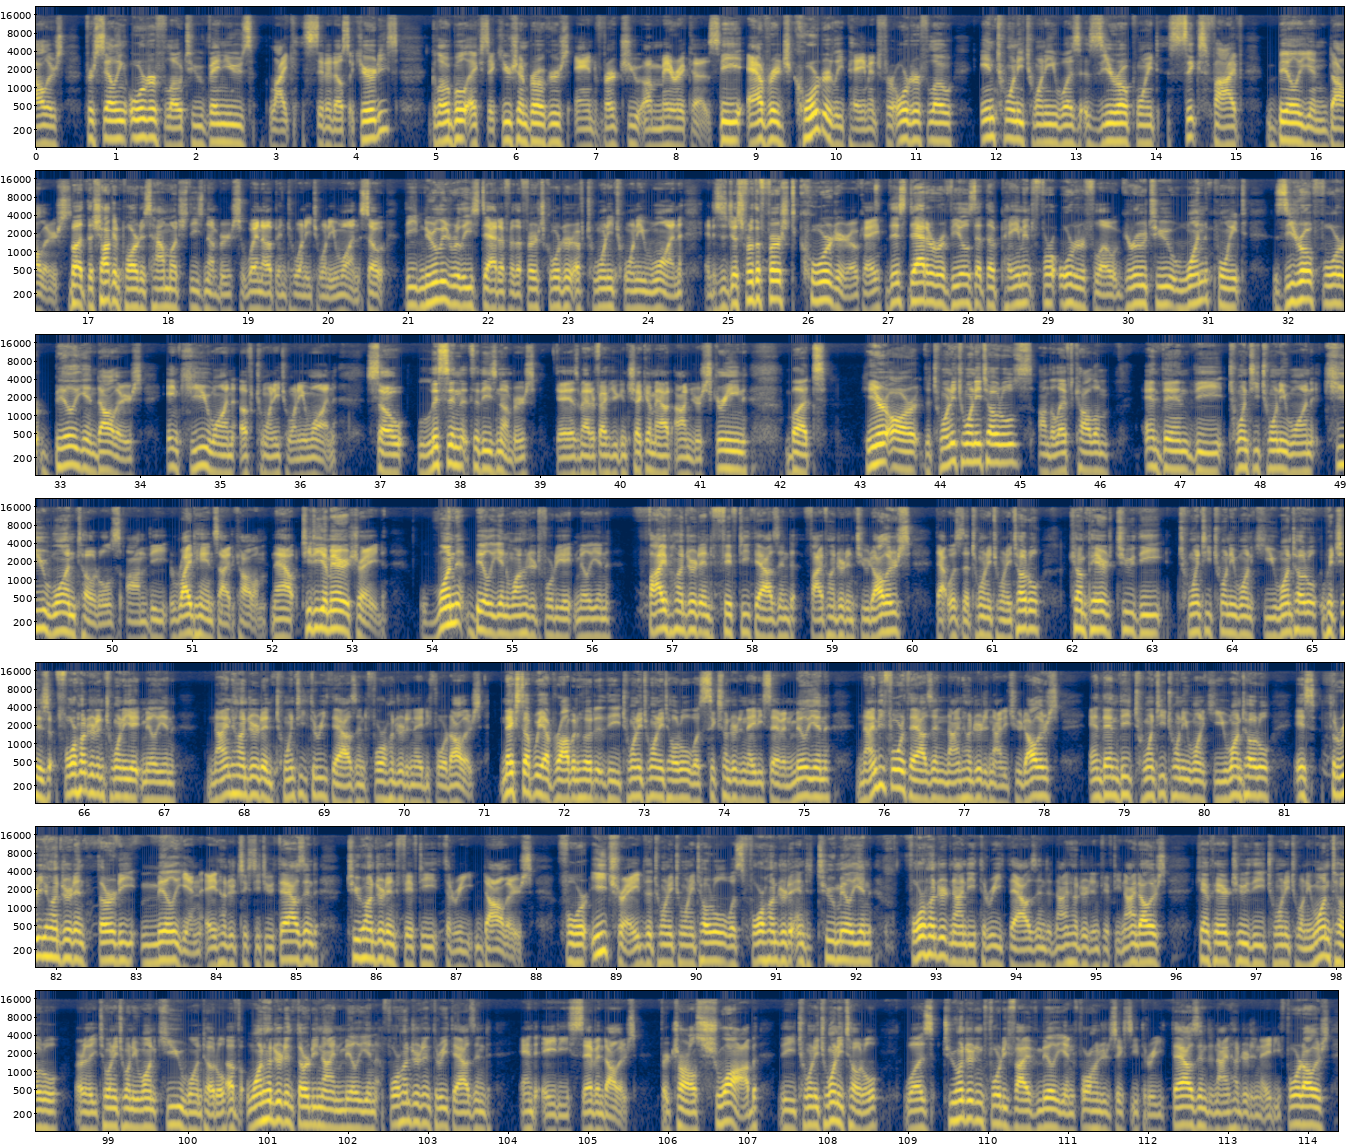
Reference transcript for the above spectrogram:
for selling order flow to venues like Citadel Securities, Global Execution Brokers, and Virtu Americas. The average quarterly payment for order flow in 2020 was 0.65 billion dollars. But the shocking part is how much these numbers went up in 2021. So the newly released data for the first quarter of 2021, and this is just for the first quarter, okay? This data reveals that the payment for order flow grew to 1.04 billion dollars in Q1 of 2021. So listen to these numbers. Okay, as a matter of fact, you can check them out on your screen. But here are the 2020 totals on the left column, and then the 2021 Q1 totals on the right hand side column. Now, TD Ameritrade, one billion one hundred forty-eight million five hundred and fifty thousand five hundred and two dollars. That was the 2020 total compared to the 2021 Q1 total, which is four hundred and twenty-eight million $923,484. Next up, we have Robinhood. The 2020 total was $687,094,992. And then the 2021 Q1 total is $330,862,253. For E-Trade, the 2020 total was $402,493,959 compared to the 2021 total or the 2021 Q1 total of $139,403,087. For Charles Schwab, the 2020 total was $245,463,984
